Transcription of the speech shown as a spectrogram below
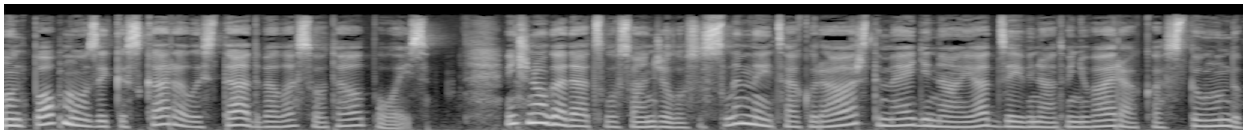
un popmūzikas karalis tad vēl esot elpojis. Viņš nogādāts Losandželosas slimnīcā, kur ārsti mēģināja atdzīvināt viņu vairāk kā stundu,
